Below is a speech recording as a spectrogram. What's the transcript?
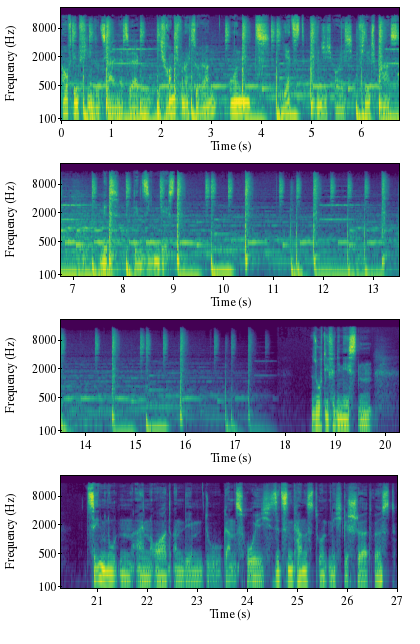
auf den vielen sozialen Netzwerken. Ich freue mich von euch zu hören und jetzt wünsche ich euch viel Spaß mit den sieben Gesten. Such dir für die nächsten zehn Minuten einen Ort, an dem du ganz ruhig sitzen kannst und nicht gestört wirst.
